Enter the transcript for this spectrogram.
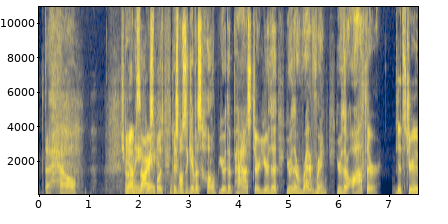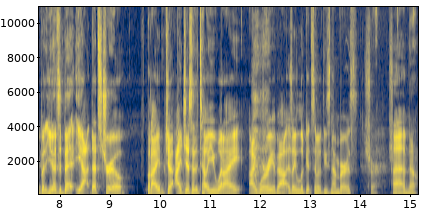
the hell? Johnny, sorry. You're supposed, you're supposed to give us hope. You're the pastor. You're the you're the reverend. You're the author. That's true, but you know it's a bit yeah, that's true. But I ju- I just had to tell you what I I worry about as I look at some of these numbers. Sure. Um, No.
